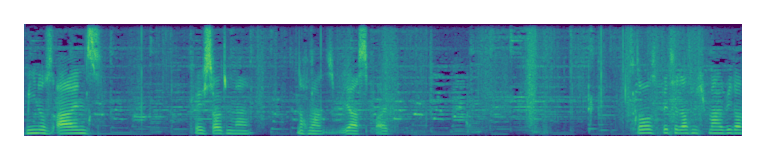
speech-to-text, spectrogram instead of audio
Minus eins. Okay, ich sollte mal nochmal. Ja, Spike. Los, bitte lass mich mal wieder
